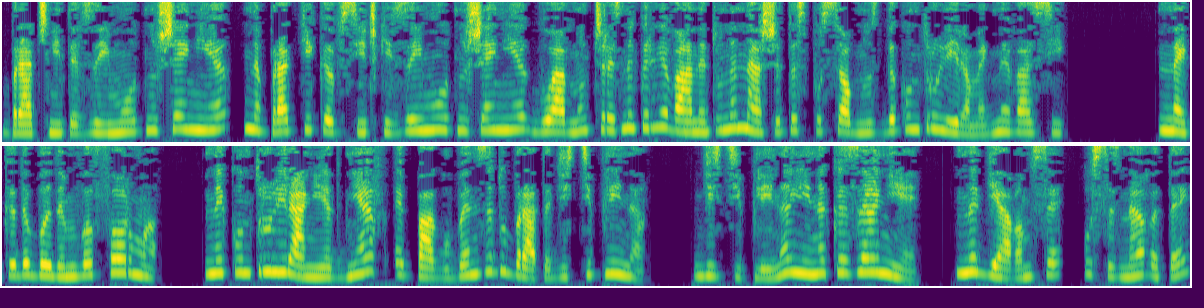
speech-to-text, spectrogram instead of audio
брачните взаимоотношения, на практика всички взаимоотношения главно чрез накърняването на нашата способност да контролираме гнева си. Нека да бъдем във форма. Неконтролираният гняв е пагубен за добрата дисциплина. Дисциплина и наказание. Надявам се, осъзнавате,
